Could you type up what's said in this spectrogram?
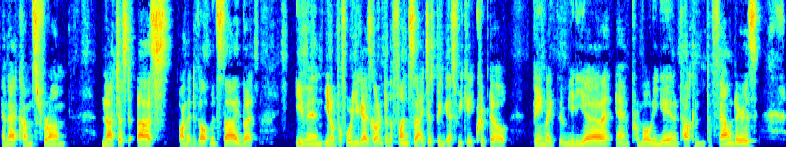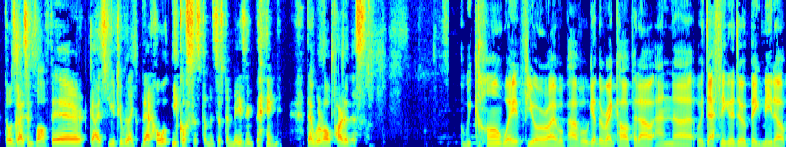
And that comes from not just us on the development side, but even, you know, before you guys got into the fund side, just being SVK crypto, being like the media and promoting it and talking to founders, those guys involved there, guys, YouTube, like that whole ecosystem is just amazing thing that we're all part of this we can't wait for your arrival, Pavel. We'll get the red carpet out and uh, we're definitely going to do a big meetup.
